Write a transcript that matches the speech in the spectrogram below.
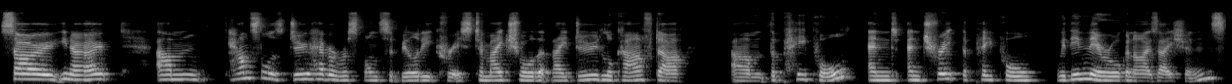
So, you know, um, councillors do have a responsibility, Chris, to make sure that they do look after um, the people and and treat the people within their organisations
